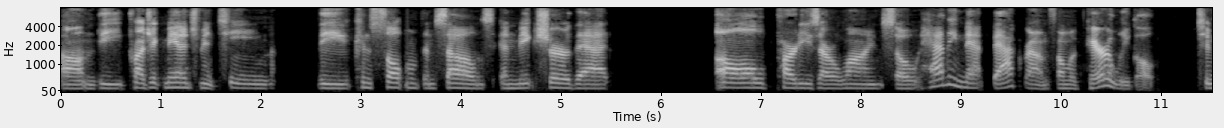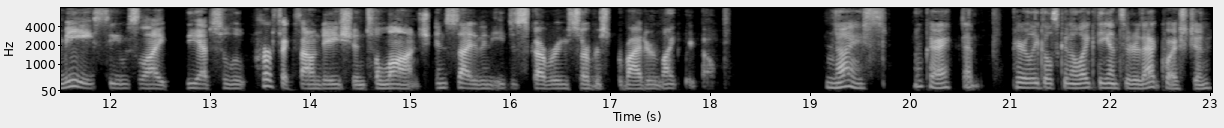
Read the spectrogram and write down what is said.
um, the project management team, the consultant themselves, and make sure that all parties are aligned. So having that background from a paralegal to me seems like the absolute perfect foundation to launch inside of an e-discovery service provider like Ricoh. Nice. Okay. That paralegal's going to like the answer to that question.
